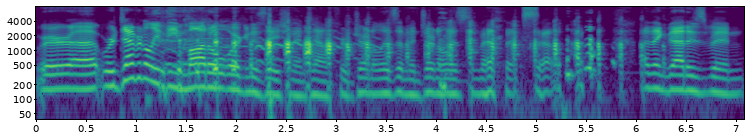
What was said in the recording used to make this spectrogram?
we're uh, we're definitely the model organization in town for journalism and journalism ethics. So I think that has been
